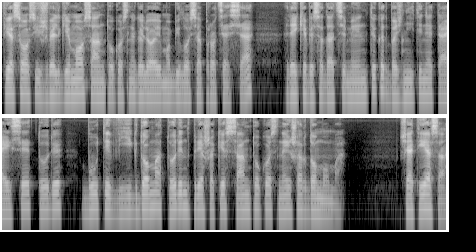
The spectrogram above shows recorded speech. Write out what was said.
Tiesos išvelgimo santokos negaliojimo bylose procese reikia visada atsiminti, kad bažnytinė teisė turi būti vykdoma turint prieš akis santokos neišardomumą. Šią tiesą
